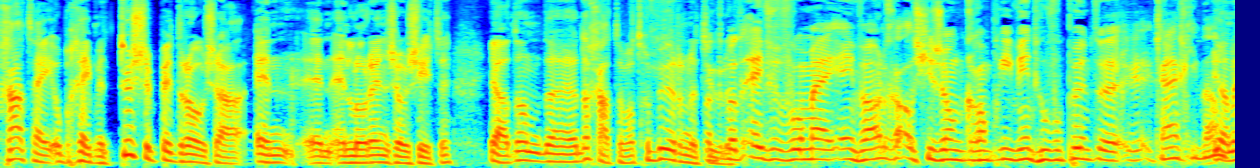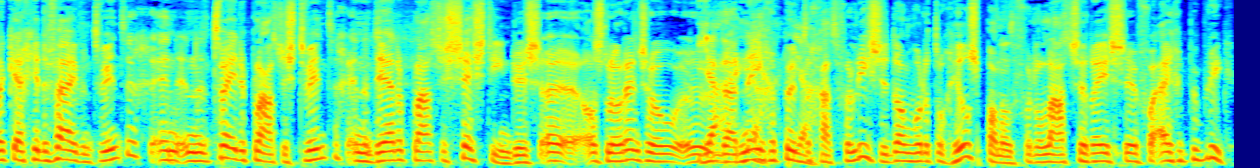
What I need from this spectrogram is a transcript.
gaat hij op een gegeven moment tussen Pedrosa en, en, en Lorenzo zitten... ja, dan, eh, dan gaat er wat gebeuren Wat, natuurlijk. wat even voor mij eenvoudig. Als je zo'n Grand Prix wint, hoeveel punten eh, krijg je dan? Ja, dan krijg je de 25. En, en de tweede plaats is 20. En de derde plaats is 16. Dus eh, als Lorenzo Ja, daar ja, 9 punten ja. gaat verliezen... dan wordt het toch heel spannend voor de laatste race voor eigen publiek.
